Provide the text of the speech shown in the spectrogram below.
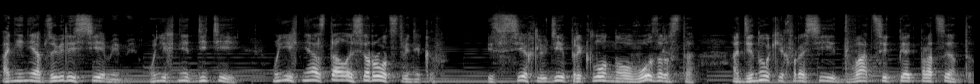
Они не обзавелись семьями, у них нет детей, у них не осталось родственников. Из всех людей преклонного возраста одиноких в России 25%.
